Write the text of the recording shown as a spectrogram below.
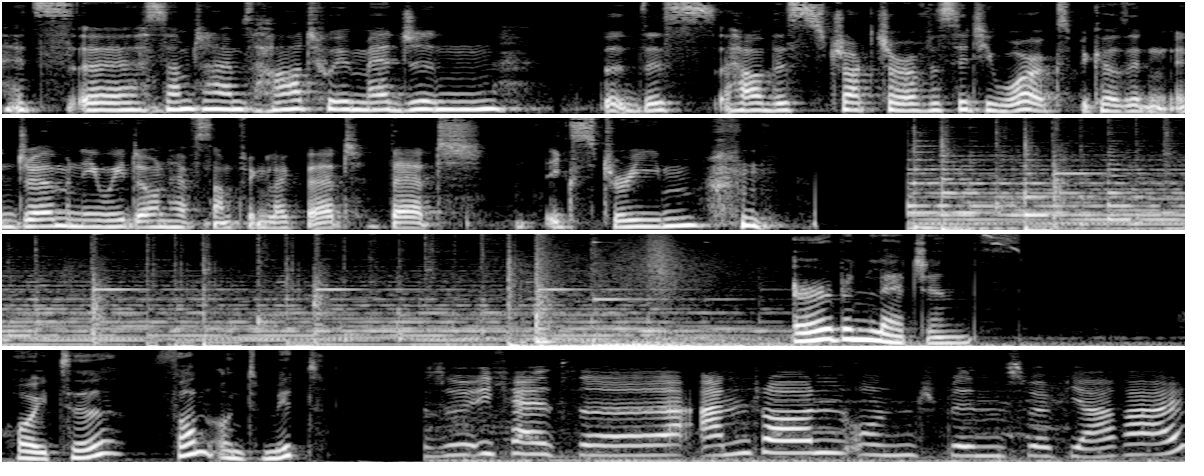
It's uh, sometimes hard to imagine this how this structure of a city works because in, in Germany we don't have something like that that extreme. Urban Legends. Heute von und mit also ich heiße Anton und bin zwölf Jahre alt.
